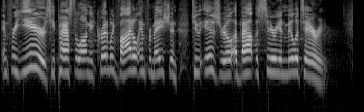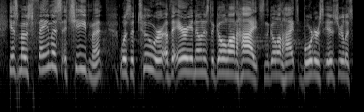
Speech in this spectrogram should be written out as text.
And for years, he passed along incredibly vital information to Israel about the Syrian military. His most famous achievement was a tour of the area known as the Golan Heights. And the Golan Heights borders Israel. It's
